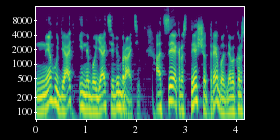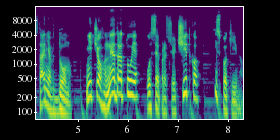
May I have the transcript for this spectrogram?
не гудять і не бояться вібрацій. А це якраз те, що треба для використання вдома. Нічого не дратує, усе працює чітко і спокійно.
